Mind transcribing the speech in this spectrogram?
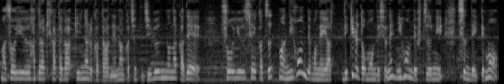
まあそういう働き方が気になる方はね、なんかちょっと自分の中で、そういう生活、まあ日本でもね、や、できると思うんですよね。日本で普通に住んでいても、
